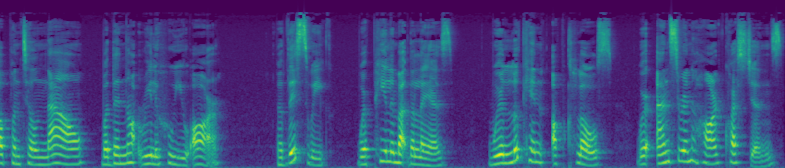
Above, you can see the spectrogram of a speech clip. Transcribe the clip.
up until now, but they're not really who you are. But this week, we're peeling back the layers. We're looking up close. We're answering hard questions.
